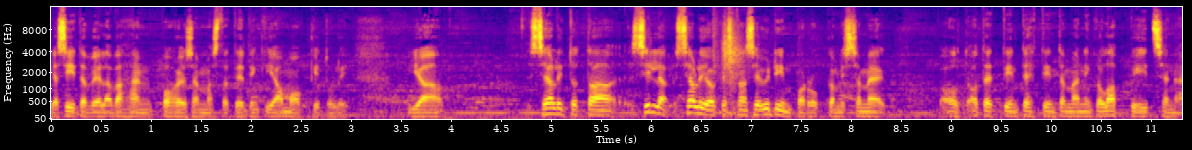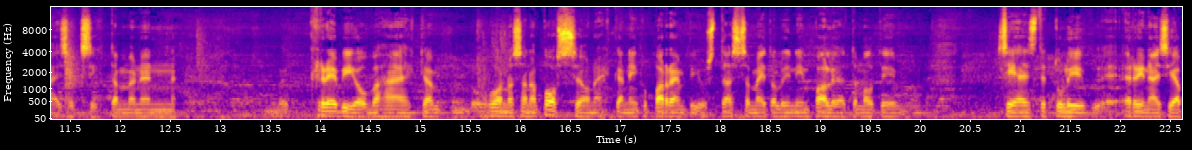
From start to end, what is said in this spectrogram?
ja siitä vielä vähän pohjoisemmasta tietenkin Amokki tuli. Ja se oli, tota, sillä, se oli oikeastaan se ydinporukka, missä me otettiin, tehtiin tämä niin Lappi itsenäiseksi, tämmöinen Krevi on vähän ehkä huono sana, Posse on ehkä niin parempi just tässä. Meitä oli niin paljon, että me oltiin siihen sitten tuli erinäisiä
